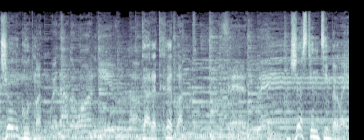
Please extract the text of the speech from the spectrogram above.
Джон Гудман. Гаррет Хедланд, Джастин Тимберлейк.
